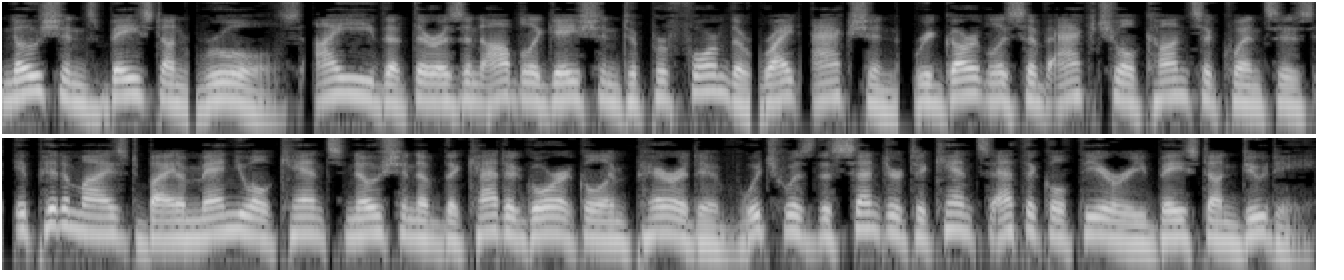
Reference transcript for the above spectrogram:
notions based on rules i.e. that there is an obligation to perform the right action, regardless of actual consequences epitomized by Immanuel Kant's notion of the categorical imperative which was the center to Kant's ethical theory based on duty.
